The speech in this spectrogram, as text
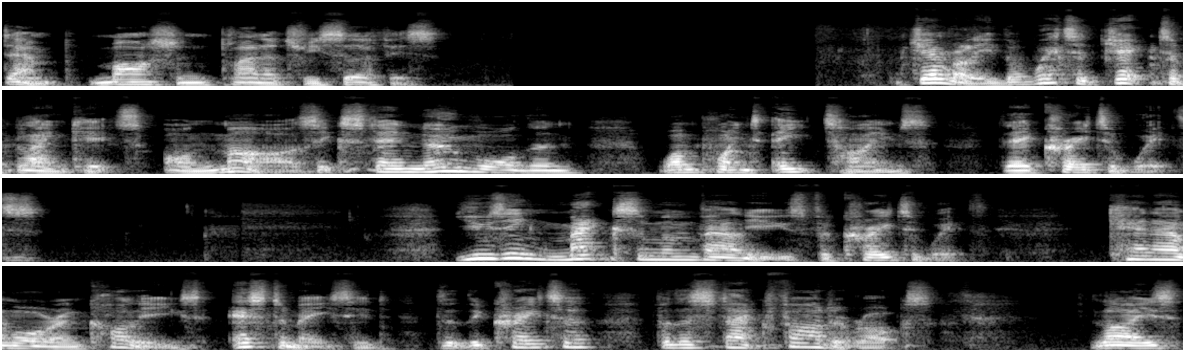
damp Martian planetary surface. Generally, the wet ejecta blankets on Mars extend no more than 1.8 times their crater widths. Using maximum values for crater width, Ken Amor and colleagues estimated that the crater for the Stac Fada rocks lies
